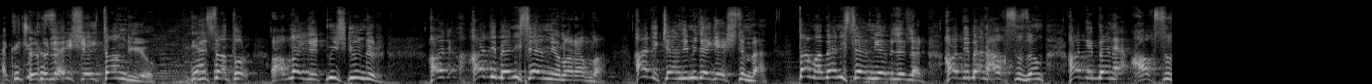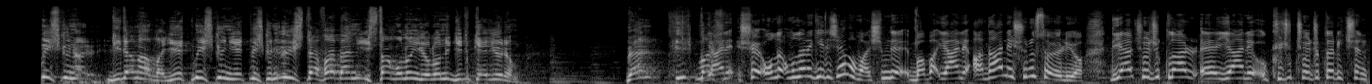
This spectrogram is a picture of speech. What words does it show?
Ha, Küçük kızı. Öbürleri şeytan diyor. Gerçi- İnsan tor- abla 70 gündür. Hadi, hadi beni sevmiyorlar abla. Hadi kendimi de geçtim ben. Tamam beni sevmeyebilirler. Hadi ben haksızım. Hadi ben haksız. 70 gün Didem abla 70 gün 70 gün 3 defa ben İstanbul'un yolunu gidip geliyorum. Ben ilk baş Yani şöyle ona- onlara geleceğim ama şimdi baba yani anneanne şunu söylüyor. Diğer çocuklar e, yani küçük çocuklar için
